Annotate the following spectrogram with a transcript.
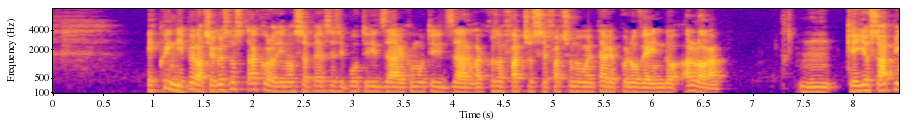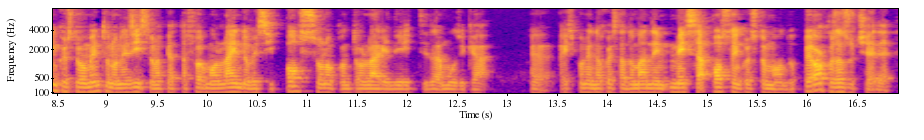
E quindi però c'è questo ostacolo di non sapere se si può utilizzare, come utilizzarla, cosa faccio se faccio un documentario e poi lo vendo. Allora, mh, che io sappia in questo momento non esiste una piattaforma online dove si possono controllare i diritti della musica eh, rispondendo a questa domanda messa a posto in questo modo. Però cosa succede?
